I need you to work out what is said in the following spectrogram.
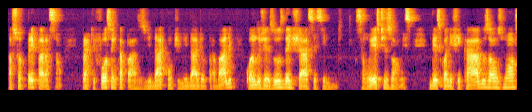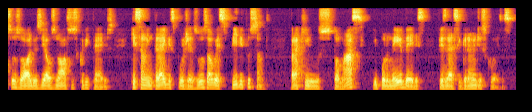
a sua preparação, para que fossem capazes de dar continuidade ao trabalho quando Jesus deixasse esse mundo. São estes homens, desqualificados aos nossos olhos e aos nossos critérios, que são entregues por Jesus ao Espírito Santo, para que os tomasse e por meio deles fizesse grandes coisas.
